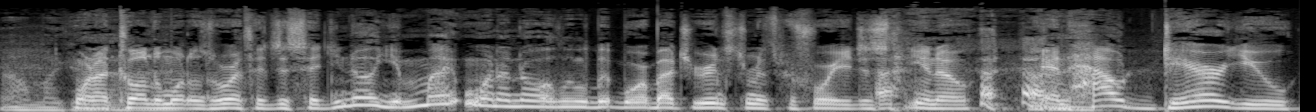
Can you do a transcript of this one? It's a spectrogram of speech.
Oh, my When I told him what it was worth, I just said, you know, you might want to know a little bit more about your instruments before you just, you know, and how dare you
